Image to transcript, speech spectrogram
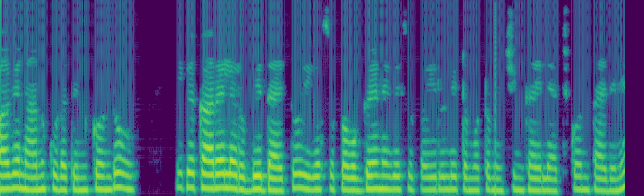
ಹಾಗೆ ನಾನು ಕೂಡ ತಿಂದ್ಕೊಂಡು ಈಗ ಖಾರ ಎಲ್ಲ ರುಬ್ಬಿದ್ದಾಯಿತು. ಈಗ ಸ್ವಲ್ಪ ಒಗ್ಗರಣೆಗೆ ಸ್ವಲ್ಪ ಈರುಳ್ಳಿ, ಟೊಮೊಟೊ ಮೆಣಸಿನ್ಕಾಯಲ್ಲಿ ಹಚ್ಕೊತಾ ಇದ್ದೀನಿ.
